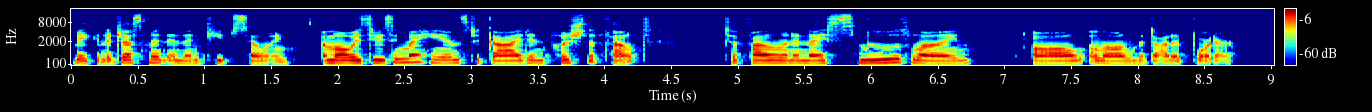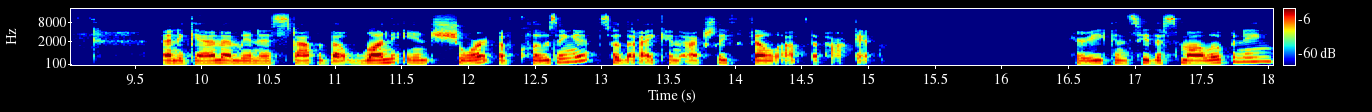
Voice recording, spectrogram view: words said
make an adjustment, and then keep sewing. I'm always using my hands to guide and push the felt to follow in a nice smooth line all along the dotted border. And again, I'm going to stop about one inch short of closing it so that I can actually fill up the pocket. Here you can see the small opening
